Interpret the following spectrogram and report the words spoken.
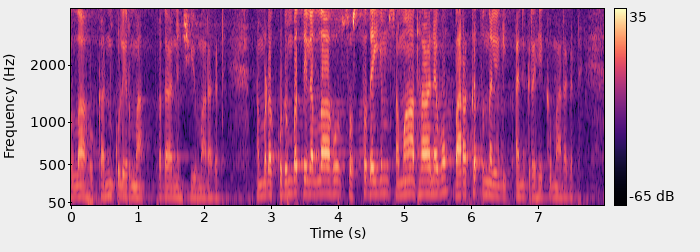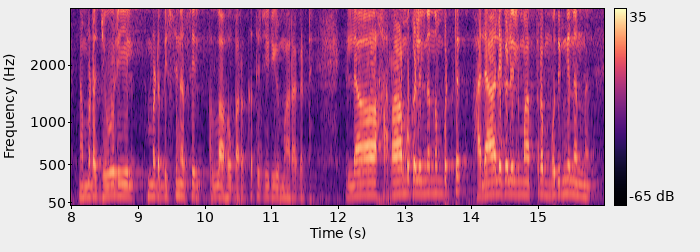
അള്ളാഹു കൺകുളിർമ പ്രദാനം ചെയ്യുമാറാകട്ടെ. നമ്മുടെ കുടുംബത്തിൽ അള്ളാഹു സ്വസ്ഥതയും സമാധാനവും വറക്കത്തും നൽകി അനുഗ്രഹിക്കുമാറാകട്ടെ. നമ്മുടെ ജോലിയിൽ നമ്മുടെ ബിസിനസ്സിൽ അള്ളാഹു ബർക്കത്ത് ചിരിയുമാറാകട്ടെ. എല്ലാ ഹറാമുകളിൽ നിന്നും വിട്ട് ഹലാലുകളിൽ മാത്രം ഒതുങ്ങി നിന്ന്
